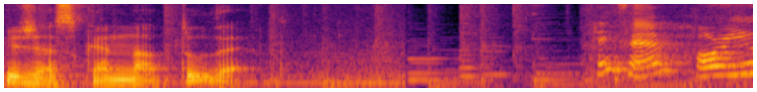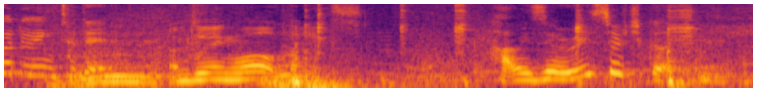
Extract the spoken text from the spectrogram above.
You just cannot do that. Hey Sam, how are you doing today? Mm, I'm doing well, thanks. How is your research going?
